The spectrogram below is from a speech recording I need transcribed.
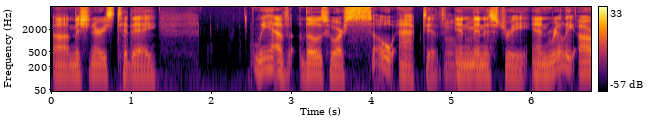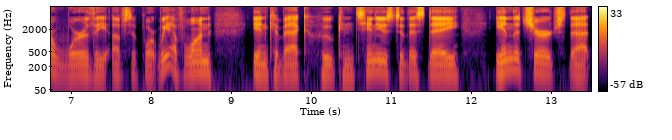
uh, missionaries today. We have those who are so active mm-hmm. in ministry and really are worthy of support. We have one in Quebec who continues to this day in the church that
